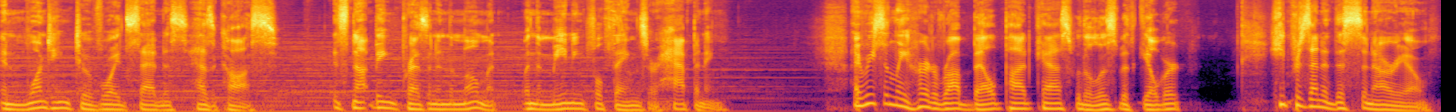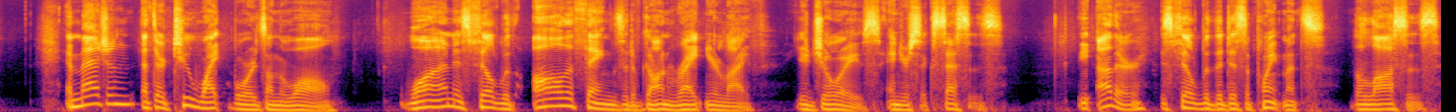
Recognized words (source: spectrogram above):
and wanting to avoid sadness has a cost. It's not being present in the moment when the meaningful things are happening. I recently heard a Rob Bell podcast with Elizabeth Gilbert. He presented this scenario. Imagine that there are two whiteboards on the wall. One is filled with all the things that have gone right in your life, your joys and your successes. The other is filled with the disappointments, the losses,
